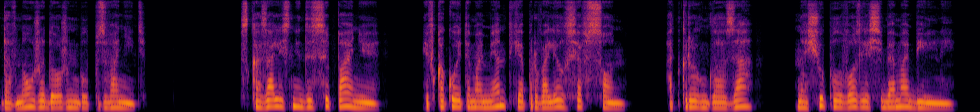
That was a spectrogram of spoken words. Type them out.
Давно уже должен был позвонить. Сказались недосыпания, и в какой-то момент я провалился в сон. Открыл глаза, нащупал возле себя мобильный.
